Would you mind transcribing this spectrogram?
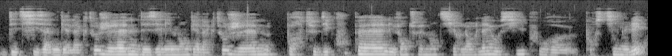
des tisanes galactogènes, des éléments galactogènes, portent des coupelles, éventuellement tirent leur lait aussi pour, euh, pour stimuler.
